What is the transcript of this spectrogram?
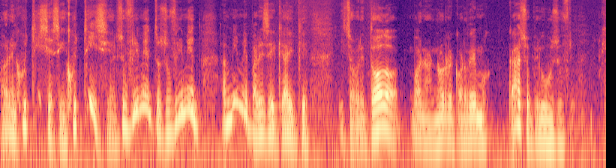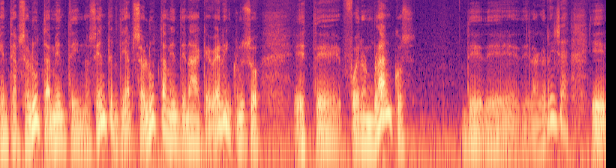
Ahora, injusticia es injusticia, el sufrimiento es sufrimiento. A mí me parece que hay que, y sobre todo, bueno, no recordemos casos, pero hubo gente absolutamente inocente, no tenía absolutamente nada que ver, incluso este, fueron blancos de, la guerrilla. Eh,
